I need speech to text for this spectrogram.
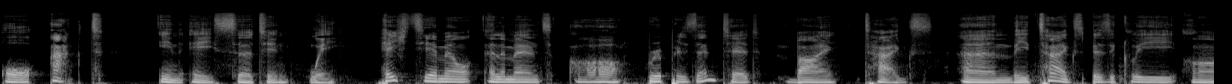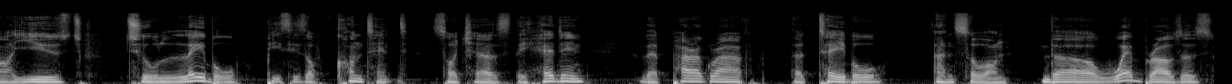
or act in a certain way. HTML elements are represented by tags and the tags basically are used to label pieces of content such as the heading, the paragraph, the table, and so on. The web browsers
